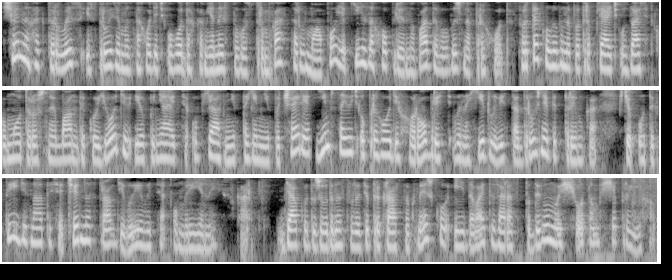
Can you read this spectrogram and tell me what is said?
Щойно Гектор Лис із друзями знаходять у водах кам'янистого струмка стару мапу, яких захоплює нова дивовижна пригода. Проте, коли вони потрапляють у засідку моторошної банди койотів і опиняються ув'язнені в таємній печері, їм стають у пригоді хоробрість, винахідливість та дружня підтримка, щоб утекти і дізнатися, чим насправді виявиться омріяний скарб. Дякую дуже видавництву за цю прекрасну книжку, і давайте зараз подивимося, що там ще приїхало.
